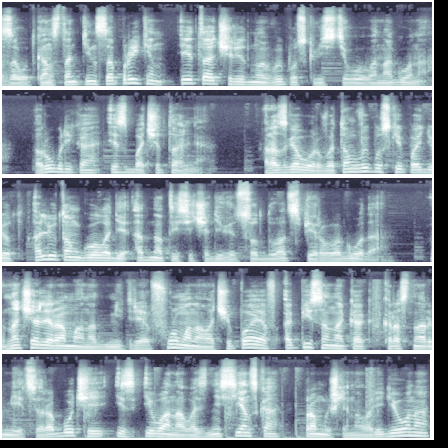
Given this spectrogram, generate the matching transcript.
зовут Константин Сапрыкин, и это очередной выпуск «Вестевого нагона». Рубрика «Изба читальня». Разговор в этом выпуске пойдет о лютом голоде 1921 года. В начале романа Дмитрия Фурманова-Чапаев описано, как красноармейцы-рабочие из Ивано-Вознесенска, промышленного региона,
